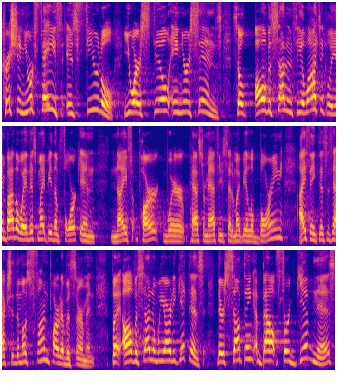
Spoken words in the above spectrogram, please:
Christian, your faith is futile. You are still in your sins. So, all of a sudden, theologically, and by the way, this might be the fork and knife part where Pastor Matthew said it might be a little boring. I think this is actually the most fun part of a sermon. But all of a sudden, we already get this. There's something about forgiveness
